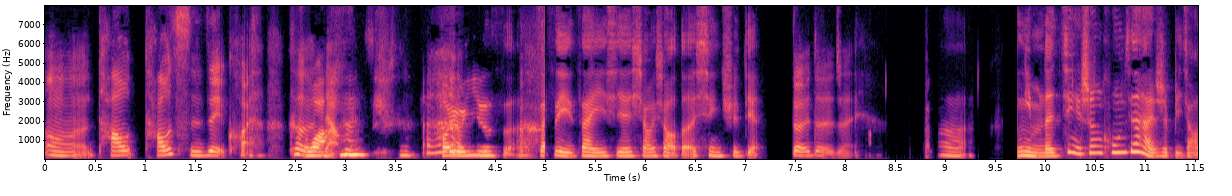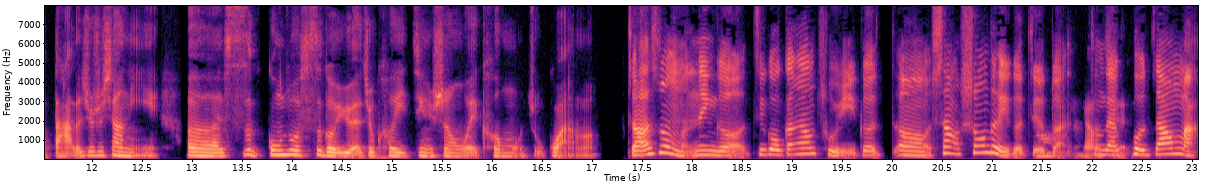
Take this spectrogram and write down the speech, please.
嗯陶陶瓷这一块，可能哇，好有意思，自己在一些小小的兴趣点。对对对，嗯。你们的晋升空间还是比较大的，就是像你，呃，四工作四个月就可以晋升为科目主管了。主要是我们那个机构刚刚处于一个，呃，上升的一个阶段，正在扩张嘛。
